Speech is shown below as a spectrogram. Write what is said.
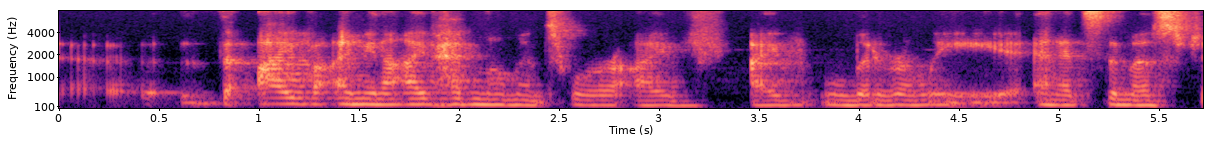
uh, the, I've I mean I've had moments where I've I've literally and it's the most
